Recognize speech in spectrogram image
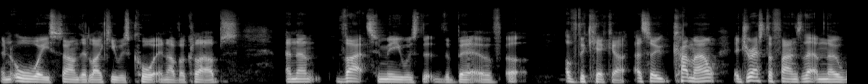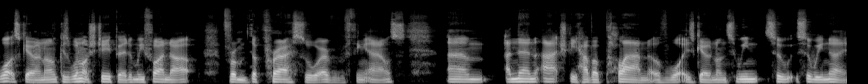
and always sounded like he was caught in other clubs. And then that to me was the, the bit of uh, of the kicker. So come out, address the fans, let them know what's going on because we're not stupid and we find out from the press or everything else, um, and then actually have a plan of what is going on so we so so we know.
